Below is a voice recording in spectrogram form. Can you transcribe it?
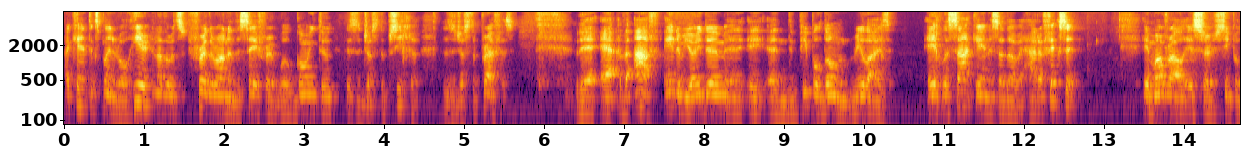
I can't explain it all here. In other words, further on in the sefer, we're going to. This is just the psicha. This is just the preface. The uh, the af enim yoidim, and the people don't realize how to fix it. Imavral iser sipur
